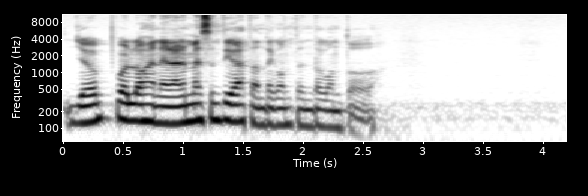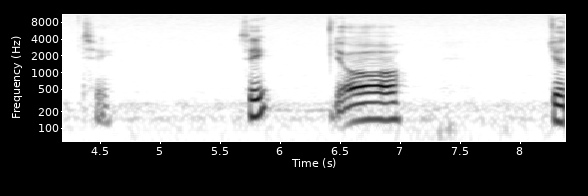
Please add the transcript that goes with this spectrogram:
Yo, por lo general, me sentí bastante contento con todo. Sí. Sí. Yo. Yo.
